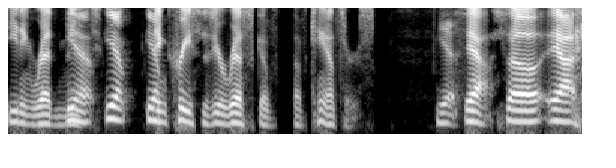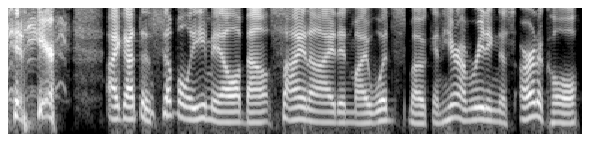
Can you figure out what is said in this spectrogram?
eating red meat yeah. Yep. Yep. increases your risk of of cancers. yes. Yeah. So yeah, and here I got this simple email about cyanide in my wood smoke, and here I'm reading this article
